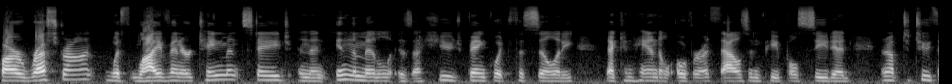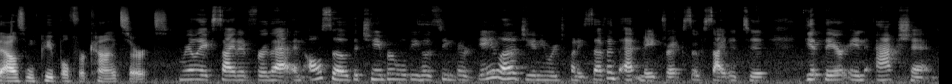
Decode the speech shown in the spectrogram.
bar restaurant with live entertainment stage and then in the middle is a huge banquet facility that can handle over a thousand people seated and up to 2,000 people for concerts. I'm really excited for that. And also, the Chamber will be hosting their gala January 27th at Matrix. So excited to get there in action.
